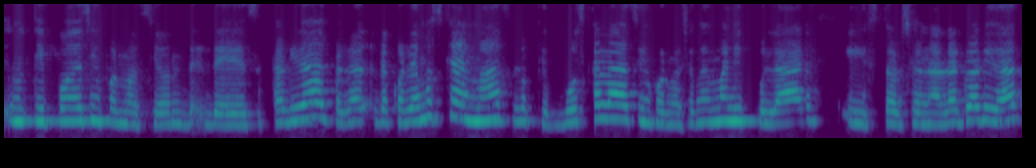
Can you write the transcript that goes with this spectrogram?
un tipo de desinformación de, esa calidad, ¿verdad? Recordemos que además lo que busca la desinformación es manipular y distorsionar la realidad,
